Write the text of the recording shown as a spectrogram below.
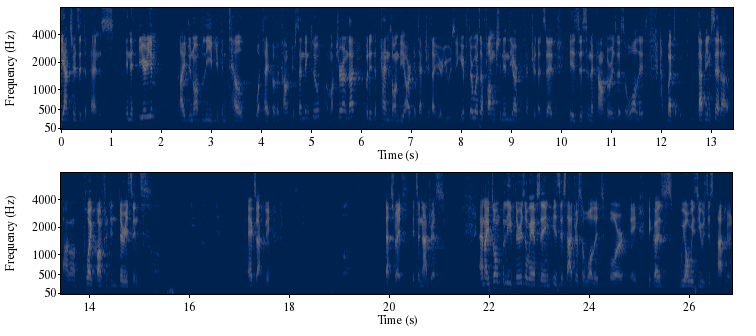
the answer is it depends. In Ethereum, I do not believe you can tell what type of account you're sending to. I'm not sure on that, but it depends on the architecture that you're using. If there was a function in the architecture that said, is this an account or is this a wallet? But that being said, I, I'm quite confident there isn't. Exactly. That's right, it's an address. And I don't believe there is a way of saying, is this address a wallet or a, because we always use this pattern.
